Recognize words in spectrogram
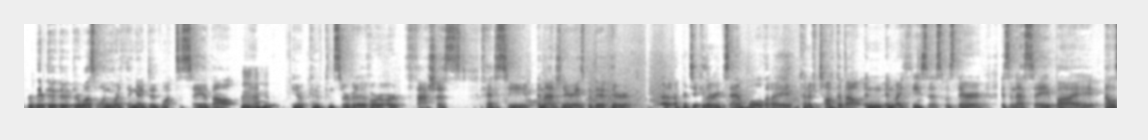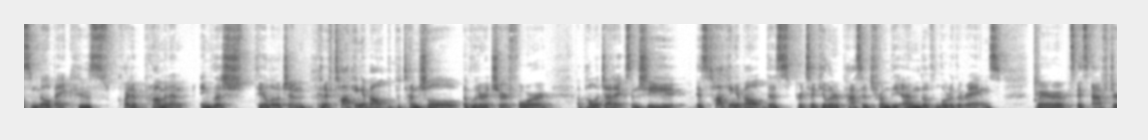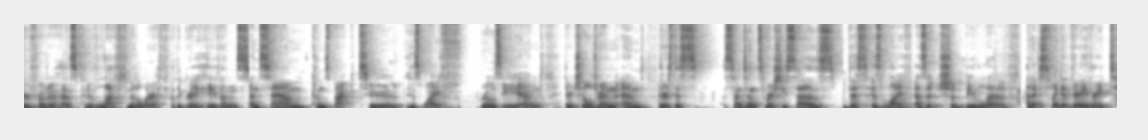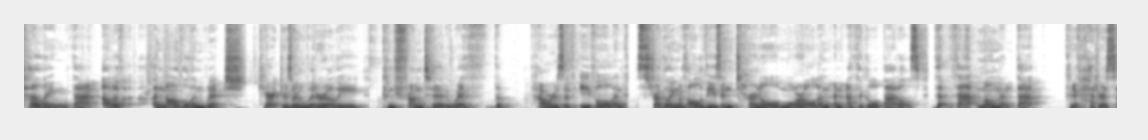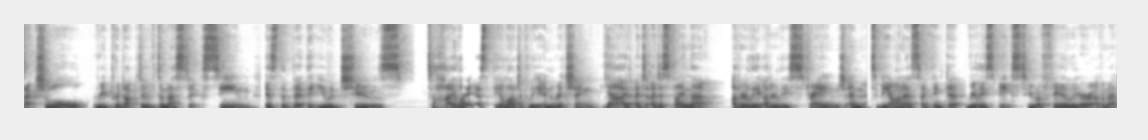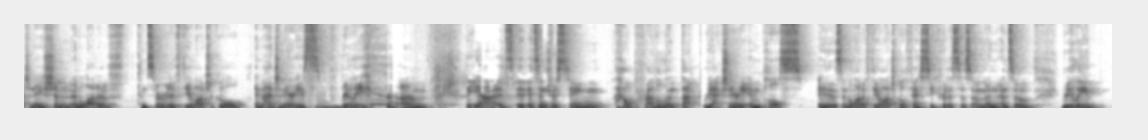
but there, there, there, was one more thing I did want to say about, mm-hmm. um, you know, kind of conservative or, or fascist fantasy imaginaries, but they're, a, a, particular example that I kind of talk about in, in my thesis was there is an essay by Alison Milbank, who's quite a prominent English theologian, kind of talking about the potential of literature for apologetics. And she is talking about this particular passage from the end of Lord of the Rings where it's after Frodo has kind of left Middle Earth for the Grey Havens, and Sam comes back to his wife Rosie and their children. And there's this sentence where she says, This is life as it should be lived. And I just find it very, very telling that out of a novel in which characters are literally confronted with the powers of evil and struggling with all of these internal moral and, and ethical battles, that that moment, that kind of heterosexual reproductive domestic scene is the bit that you would choose to highlight as theologically enriching. Yeah, I, I, I just find that utterly, utterly strange. And to be honest, I think it really speaks to a failure of imagination in a lot of conservative theological imaginaries, mm. really. um, but yeah, it's it's interesting how prevalent that reactionary impulse is in a lot of theological fantasy criticism, and and so really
